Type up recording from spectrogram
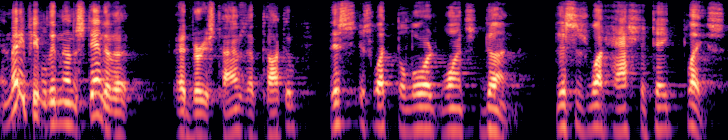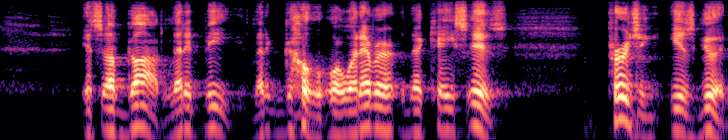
And many people didn't understand it at various times. I've talked to them. This is what the Lord wants done. This is what has to take place. It's of God. Let it be. Let it go, or whatever the case is. Purging is good.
